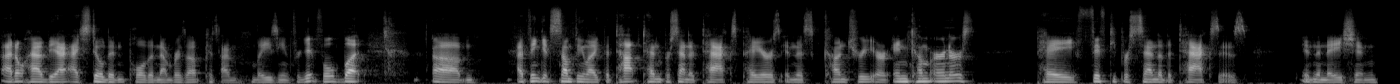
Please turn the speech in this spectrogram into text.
i don't have the i I still didn't pull the numbers up because i'm lazy and forgetful but um i think it's something like the top 10% of taxpayers in this country or income earners pay 50% of the taxes in the nation.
